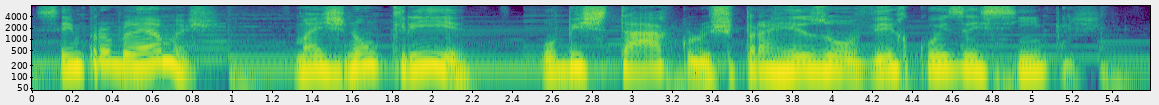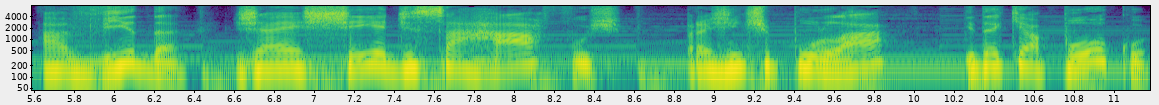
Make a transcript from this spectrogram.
sem problemas. Mas não crie obstáculos para resolver coisas simples. A vida já é cheia de sarrafos para a gente pular e daqui a pouco,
